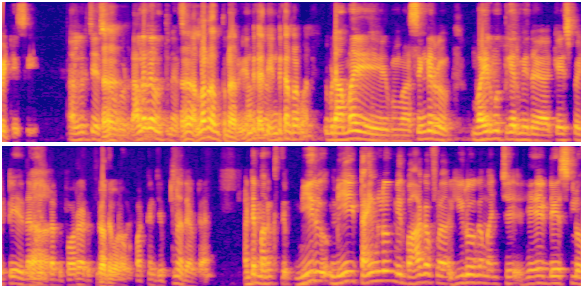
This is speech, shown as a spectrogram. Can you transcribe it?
పెట్టేసి. అల్లరి చేసుకోకూడదు. అల్లరి అవుతున్నారు. అల్లరి అవుతున్నారు. ఎందుకైతే ఎందుకని రావాలి? ఇప్పుడు అమ్మాయి సింగర్ వైర్ముత్ గారి మీద కేసు పెట్టి దాని మీద పెద్ద. ఒక పక్కన చెప్తున్నది ఆవిడ. అంటే మనకు మీరు మీ టైంలో మీరు బాగా ఫ్ల- హీరోగా మంచి ఏ డేస్లో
